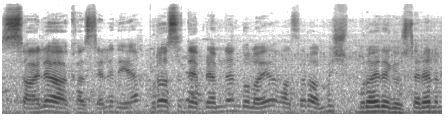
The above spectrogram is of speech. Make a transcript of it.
Salih Ağa Kasteli diye. Burası depremden dolayı hasar almış. Burayı da gösterelim.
